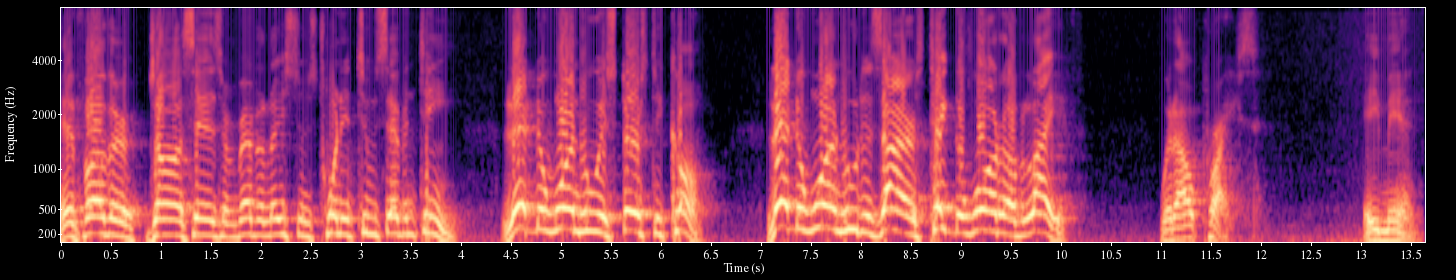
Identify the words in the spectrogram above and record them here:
And further, John says in Revelations 22 17, Let the one who is thirsty come. Let the one who desires take the water of life without price. Amen.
